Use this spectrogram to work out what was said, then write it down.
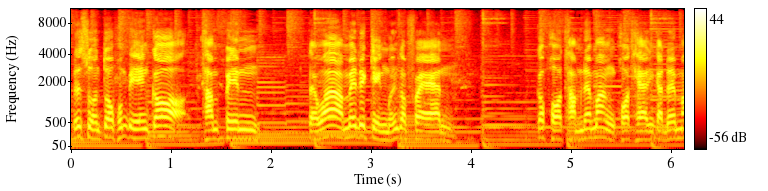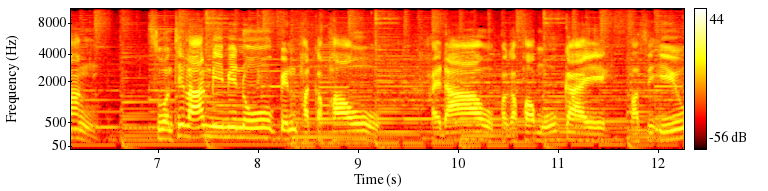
และส่วนตัวผมเองก็ทำเป็นแต่ว่าไม่ได้เก่งเหมือนกับแฟน ก็พอทำได้มั่ง พอแทนกันได้มั่ง ส่วนที่ร้านมีเมนูเป็นผัดกะเพราไข่ดาวผัดกะเพราหมูไก่ผัดซีอิ๊ว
